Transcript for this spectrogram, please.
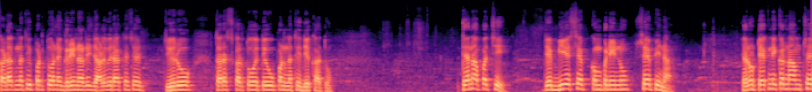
કડક નથી પડતું અને ગ્રીનરી જાળવી રાખે છે. જીરું તરસ કરતું હોય તેવું પણ નથી દેખાતું. તેના પછી જે બીએસએફ કંપનીનું સેફિના જેનું ટેકનિકલ નામ છે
